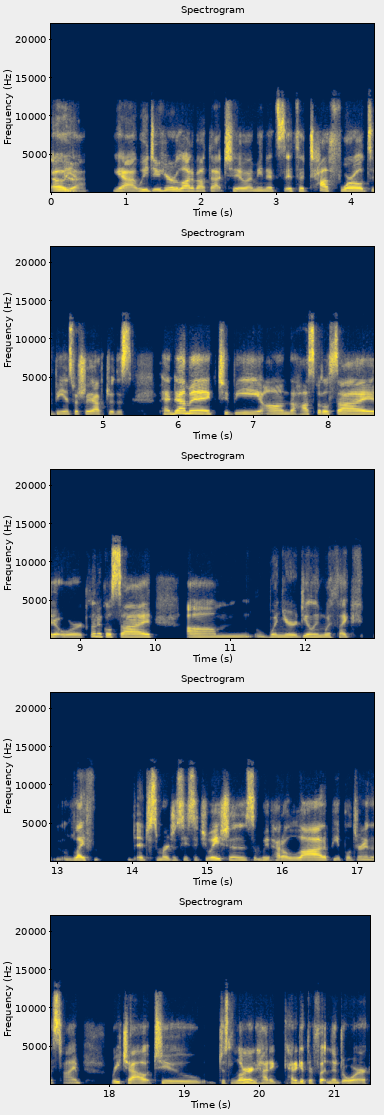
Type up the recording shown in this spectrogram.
oh yeah. yeah. Yeah, we do hear a lot about that too. I mean, it's it's a tough world to be especially after this pandemic, to be on the hospital side or clinical side um, when you're dealing with like life just emergency situations. We've had a lot of people during this time reach out to just learn how to how to get their foot in the door.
